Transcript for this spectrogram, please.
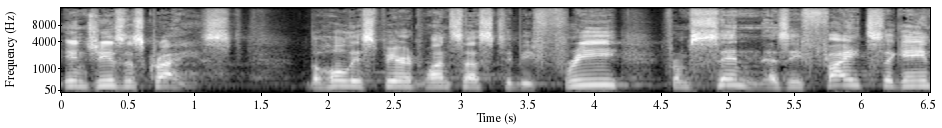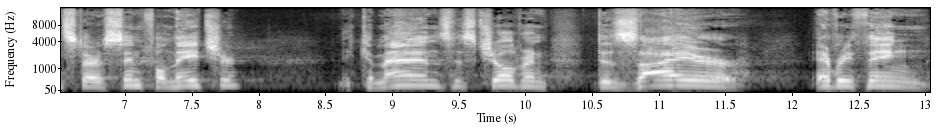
in Jesus Christ. The Holy Spirit wants us to be free from sin as He fights against our sinful nature. He commands His children, desire everything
